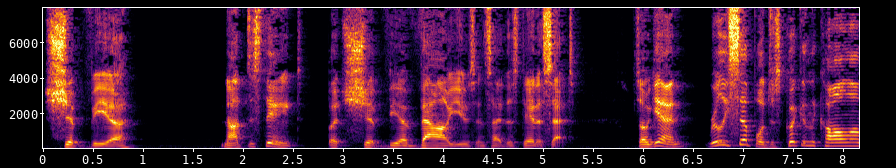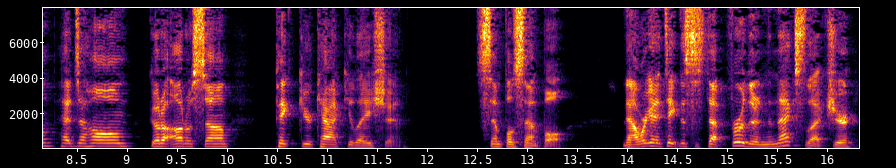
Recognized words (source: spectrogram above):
ship via, not distinct, but ship via values inside this data set. So again, really simple. Just click in the column, head to home, go to AutoSum, pick your calculation. Simple, simple. Now we're going to take this a step further in the next lecture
